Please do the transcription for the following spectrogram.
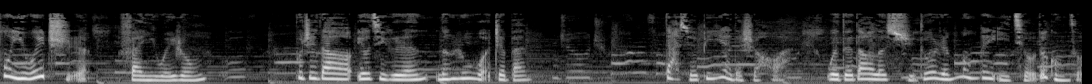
不以为耻，反以为荣。不知道有几个人能如我这般。大学毕业的时候啊，我得到了许多人梦寐以求的工作。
